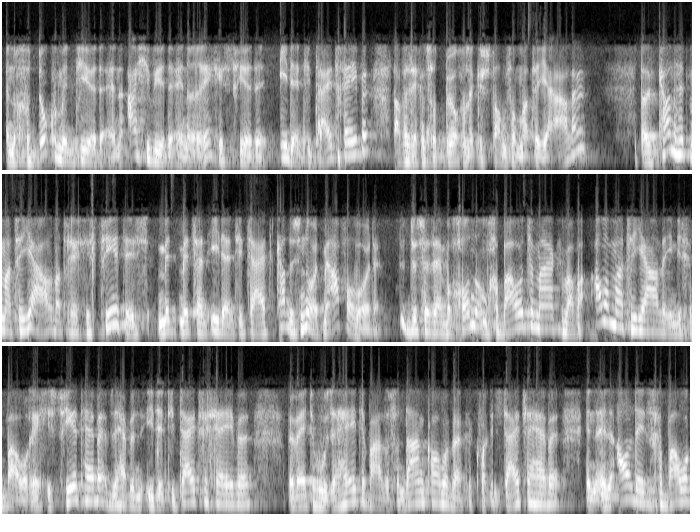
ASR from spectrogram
een gedocumenteerde en archiveerde en geregistreerde identiteit geven, laten we zeggen een soort burgerlijke stand van materialen dan kan het materiaal wat geregistreerd is met, met zijn identiteit, kan dus nooit meer afval worden. Dus we zijn begonnen om gebouwen te maken waar we alle materialen in die gebouwen geregistreerd hebben. We hebben een identiteit gegeven. We weten hoe ze heten, waar ze vandaan komen, welke kwaliteit ze hebben. En in al deze gebouwen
